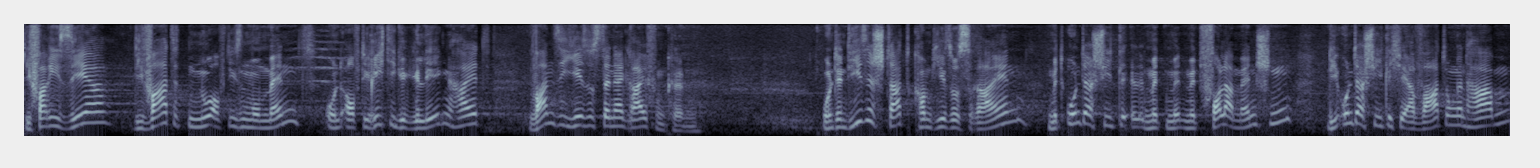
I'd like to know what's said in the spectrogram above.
Die Pharisäer, die warteten nur auf diesen Moment und auf die richtige Gelegenheit, wann sie Jesus denn ergreifen können. Und in diese Stadt kommt Jesus rein mit, mit, mit, mit voller Menschen, die unterschiedliche Erwartungen haben.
